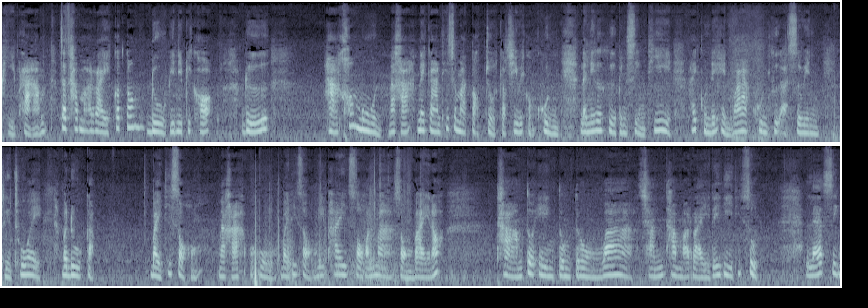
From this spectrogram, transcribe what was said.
ผีผาม จะทำอะไรก็ต้องดูพินิจพิเคราะห์ หรือ หาข้อมูลนะคะในการที่จะมาตอบโจทย์กับชีวิตของคุณ และนี่ก็คือเป็นสิ่งที่ให้คุณได้เห็นว่าคุณคืออัศวินถือถ้วย มาดูกับใบที่สองนะคะ โอ้โห ใบที่สองนี่ไพ่ซ้อนมาสองใบเนาะ ถามตัวเองตรงๆว่าฉันทำอะไรได้ดีที่สุด และสิ่ง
